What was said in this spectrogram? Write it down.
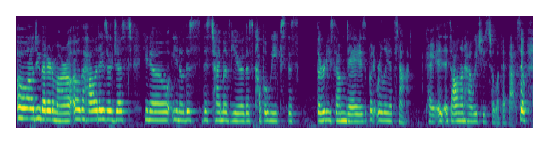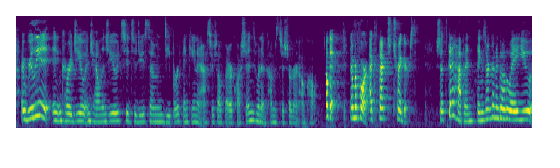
oh i'll do better tomorrow oh the holidays are just you know you know this this time of year this couple weeks this 30 some days but really it's not okay it, it's all on how we choose to look at that. So i really encourage you and challenge you to, to do some deeper thinking and ask yourself better questions when it comes to sugar and alcohol. Okay number four expect triggers. Shit's gonna happen. Things aren't gonna go the way you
